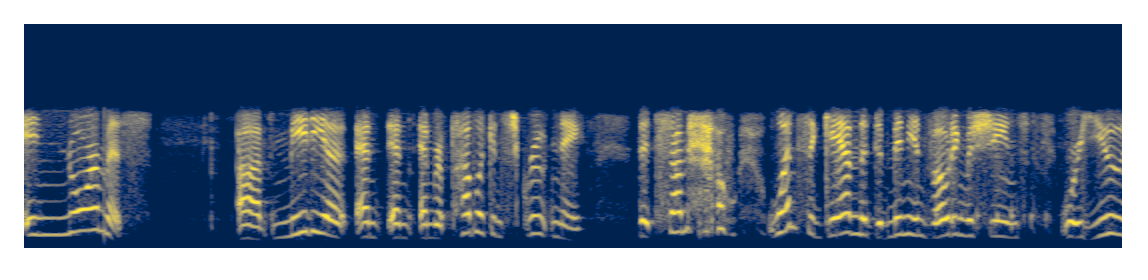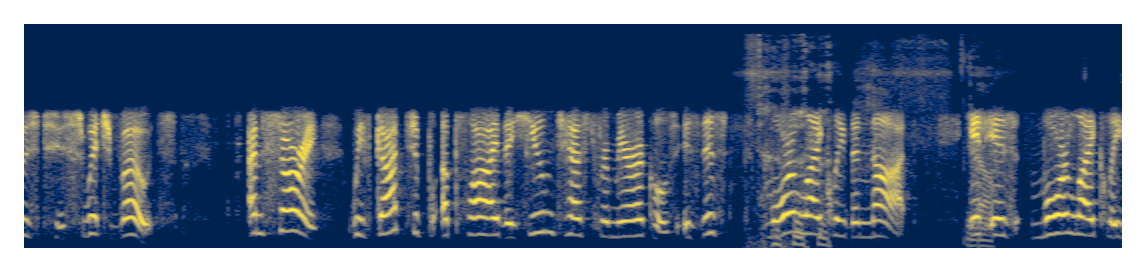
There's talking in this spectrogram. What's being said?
enormous uh, media and, and, and Republican scrutiny, that somehow, once again, the Dominion voting machines were used to switch votes. I'm sorry, we've got to p- apply the Hume test for miracles. Is this more likely than not? Yeah. It is more likely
